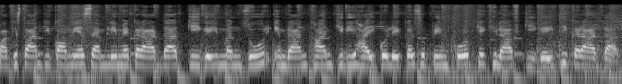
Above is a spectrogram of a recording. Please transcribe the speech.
पाकिस्तान की कौमी असेंबली में करारदाद की गई मंजूर, इमरान खान की रिहाई को लेकर सुप्रीम कोर्ट के खिलाफ की गई थी करारदाद।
